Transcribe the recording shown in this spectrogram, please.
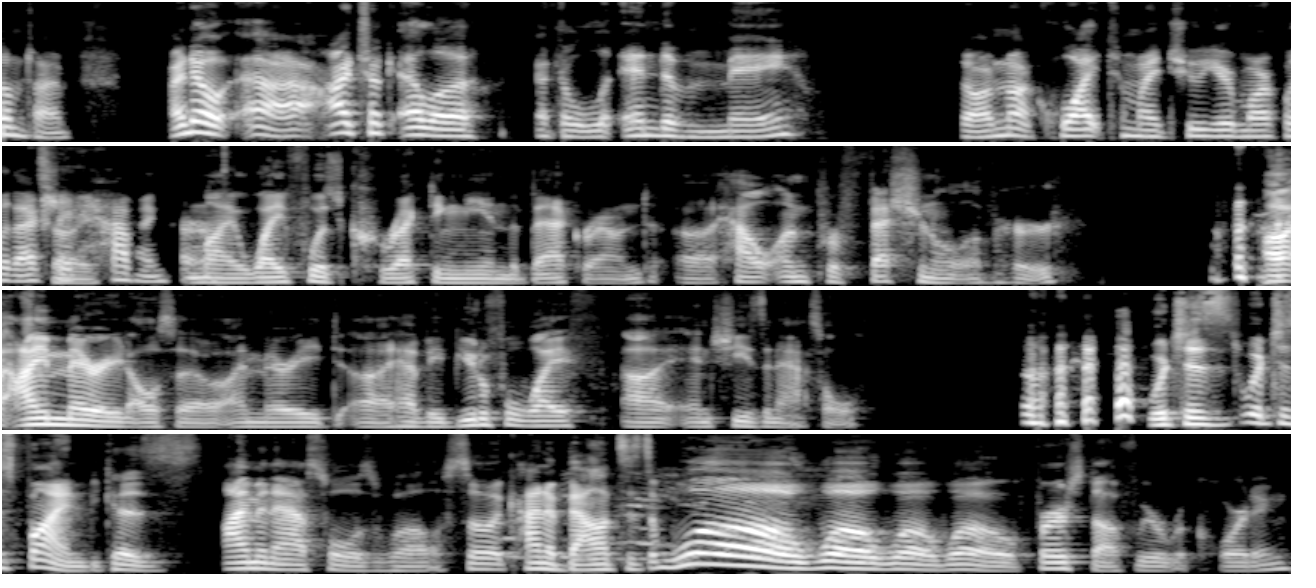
sometime i know uh, i took ella at the end of may So I'm not quite to my two year mark with actually Sorry. having her. My wife was correcting me in the background. Uh, how unprofessional of her. uh, I'm married also. I'm married. Uh, I have a beautiful wife, uh, and she's an asshole. which is which is fine because I'm an asshole as well. So it kind of balances. Whoa, whoa, whoa, whoa! First off, we were recording.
